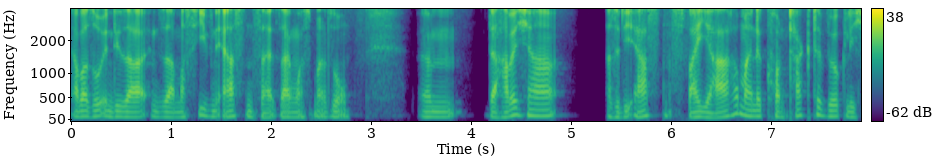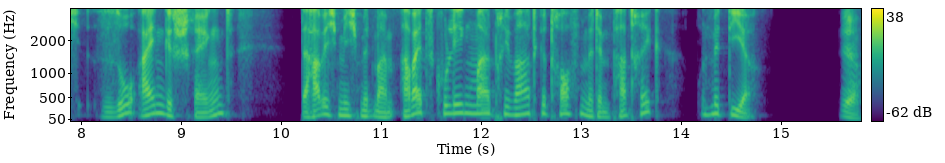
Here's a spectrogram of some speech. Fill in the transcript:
Aber so in dieser, in dieser massiven ersten Zeit, sagen wir es mal so, ähm, da habe ich ja, also die ersten zwei Jahre meine Kontakte wirklich so eingeschränkt, Da habe ich mich mit meinem Arbeitskollegen mal privat getroffen, mit dem Patrick und mit dir. Ja.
